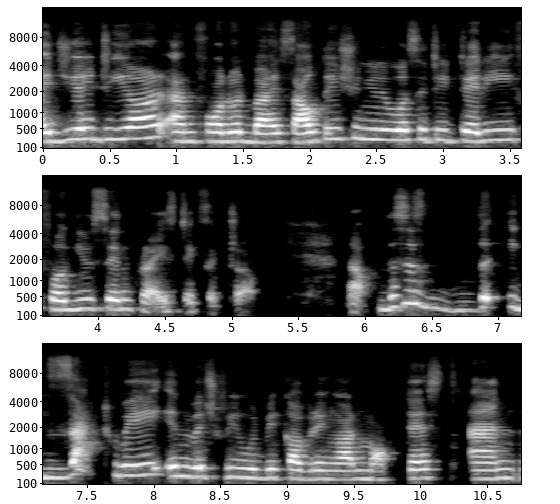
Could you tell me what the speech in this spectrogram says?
IGIDR, and followed by South Asian University, TERI Fergusson Christ, etc. Now, this is the exact way in which we would be covering our mock test and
